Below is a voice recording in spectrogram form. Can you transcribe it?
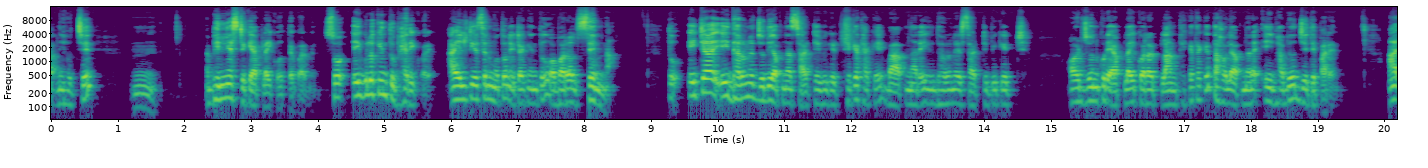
আপনি হচ্ছে ভিলনিয়াস টেকে অ্যাপ্লাই করতে পারবেন। সো এইগুলো কিন্তু ভ্যারি করে। আইএলটিএস এর মতন এটা কিন্তু ওভারঅল সেম না। তো এইটা এই ধরনের যদি আপনার সার্টিফিকেট থেকে থাকে বা আপনার এই ধরনের সার্টিফিকেট অর্জন করে অ্যাপ্লাই করার প্ল্যান থেকে থাকে, তাহলে আপনারা এইভাবেও যেতে পারেন। আর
